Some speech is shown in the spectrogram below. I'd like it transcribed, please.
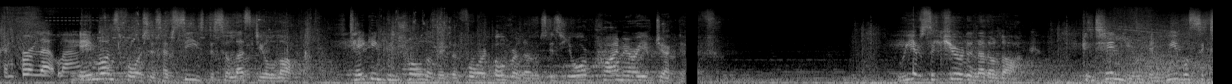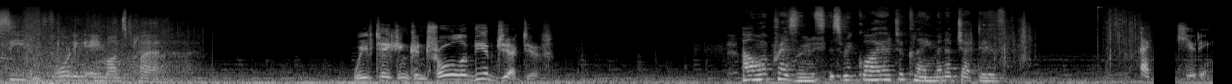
Confirm that loud. Amon's forces have seized the celestial lock. Taking control of it before it overloads is your primary objective. We have secured another lock. Continue, and we will succeed in thwarting Amon's plan. We've taken control of the objective. Our presence is required to claim an objective. Executing.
